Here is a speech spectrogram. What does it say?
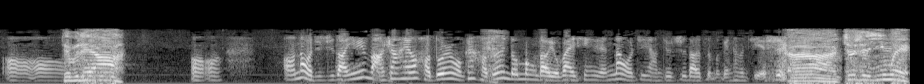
哦哦。对不对啊？哦哦。哦，那我就知道，因为网上还有好多人，我看好多人都梦到有外星人，那我这样就知道怎么跟他们解释。啊，就是因为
